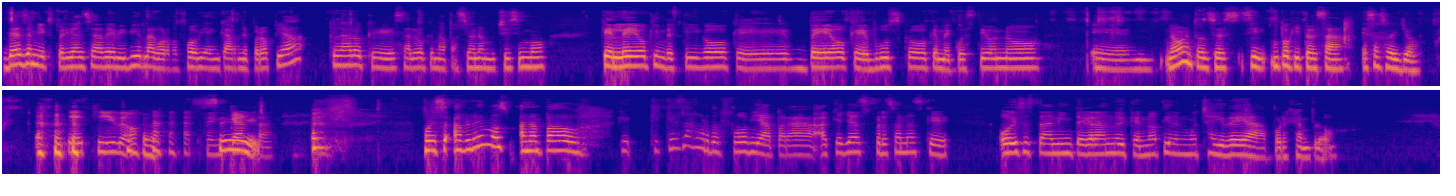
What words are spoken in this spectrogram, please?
desde mi experiencia de vivir la gordofobia en carne propia, claro que es algo que me apasiona muchísimo, que leo, que investigo, que veo, que busco, que me cuestiono, eh, ¿no? Entonces, sí, un poquito esa, esa soy yo. Qué chido, me encanta. Pues hablemos, Ana Pau, ¿qué, es la gordofobia para aquellas personas que hoy se están integrando y que no tienen mucha idea, por ejemplo?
